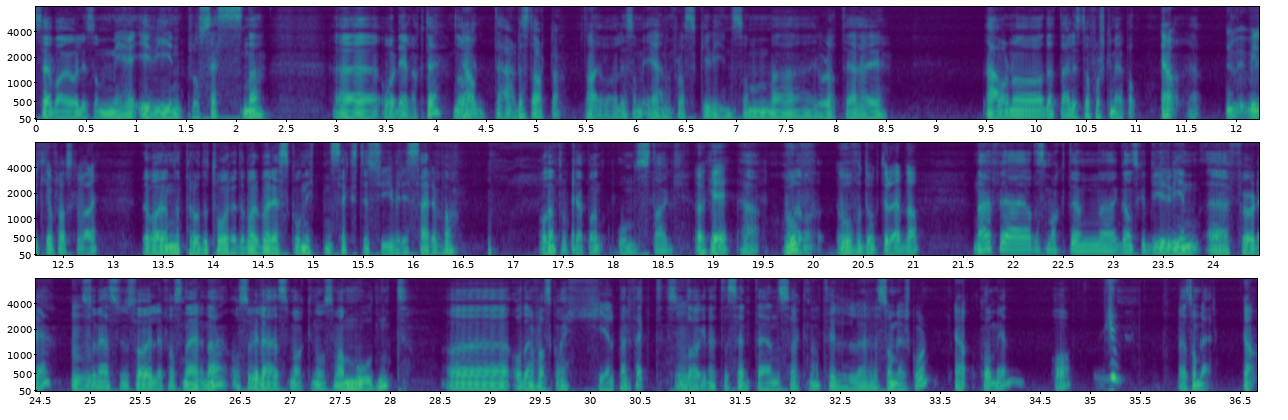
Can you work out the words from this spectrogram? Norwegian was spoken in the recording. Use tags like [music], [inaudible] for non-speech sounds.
så jeg var jo liksom med i vinprosessene uh, og var delaktig. Det var Ja. ikke der det starta. Det var liksom én flaske vin som uh, gjorde at jeg det var noe, Dette har jeg lyst til å forske mer på. Ja. Ja. Hvilken flaske var det? Det var en Produttore de Barbaresco 1967 Reserva. Og den tok jeg på en onsdag. Ok. Ja, Hvorf, var- hvorfor tok du den da? Nei, for jeg hadde smakt en eh, ganske dyr vin eh, før det, som jeg syntes var veldig fascinerende. Og så ville jeg smake noe som var modent. eh, og den flaska var helt perfekt. Så dagen etter sendte jeg en søknad til uh, sommelierskolen. Ja. Kom inn, og jum, ble sommelier. ja.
